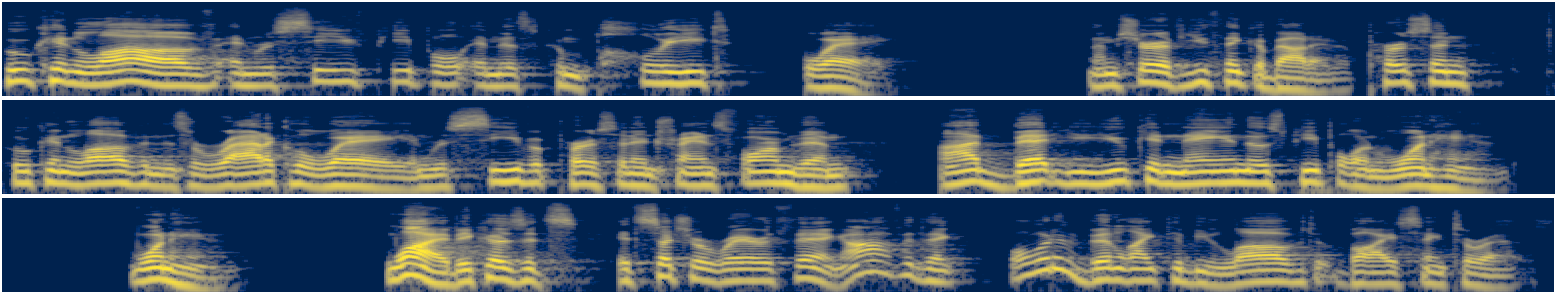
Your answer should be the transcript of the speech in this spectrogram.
who can love and receive people in this complete way. I'm sure if you think about it, a person who can love in this radical way and receive a person and transform them, I bet you you can name those people in one hand. One hand. Why? Because it's, it's such a rare thing. I often think, what would it have been like to be loved by St. Therese?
